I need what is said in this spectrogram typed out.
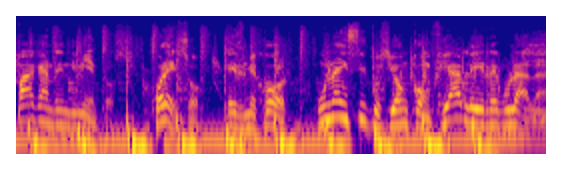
pagan rendimientos. Por eso, es mejor una institución confiable y regulada.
